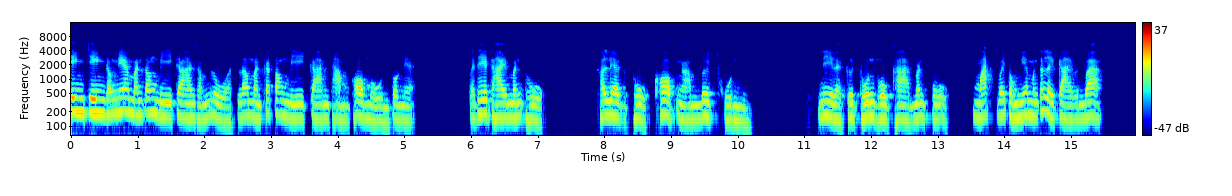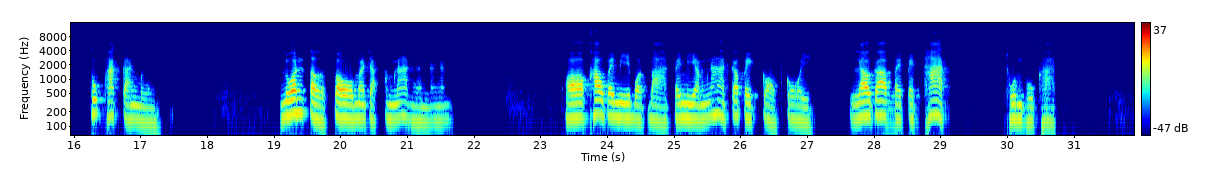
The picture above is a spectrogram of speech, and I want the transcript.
จริง ๆ ตรงเนี้ยมันต้องมีการสำรวจแล้วมันก็ต้องมีการทำข้อมูลพวกเนี้ยประเทศไทยมันถูกเขาเรียกถูกครอบงำด้วยทุน นี่แหละคือทุนผูกขาดมันผูกมัดไว้ตรงเนี้ยมันก็เลยกลายเป็นว่า ทุกพักการเมือง ล้วนเติบโตมาจากอำนาจเงินทั้งนั้น พอเข้าไปมีบทบาทไปมีอำนาจก็ไปกอบโกย แล้วก็ไปเป็นทาสทุนผูกขาด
